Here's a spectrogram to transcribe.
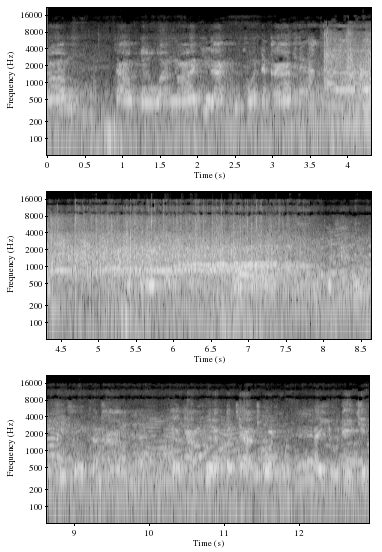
น้องชาวเกวังน้อยที่รักทุกคนนะครับดังครับจะทำให้ดีที่สุดนะครับจะทำเพื่อประชาชนให้อยู่ดีกิน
